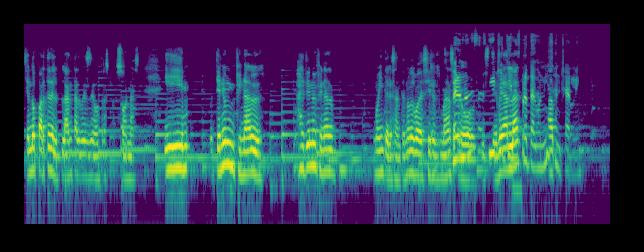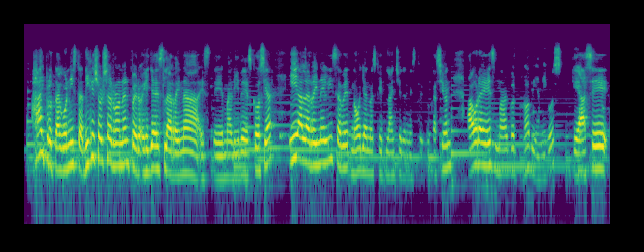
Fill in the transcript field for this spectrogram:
siendo parte del plan tal vez de otras personas. Y tiene un final, ay, tiene un final muy interesante, no les voy a decir más, pero, pero no este, veanla. protagonizan, ah, Charlie? Ay, protagonista. Dije Saoirse Ronan, pero ella es la reina este, Marie de Escocia. Y a la reina Elizabeth, no, ya no es Kate Blanchett en esta ocasión. Ahora es Margot Robbie, amigos, que hace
